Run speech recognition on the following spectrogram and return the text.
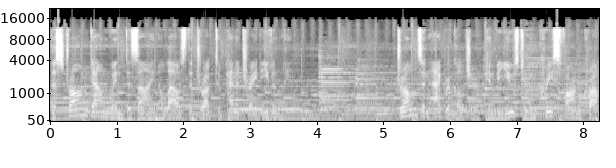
The strong downwind design allows the drug to penetrate evenly, Drones in agriculture can be used to increase farm crop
